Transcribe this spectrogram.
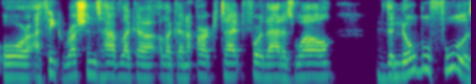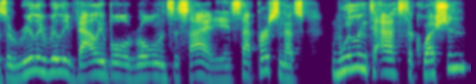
or I think Russians have like a like an archetype for that as well. The noble fool is a really, really valuable role in society. It's that person that's willing to ask the question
